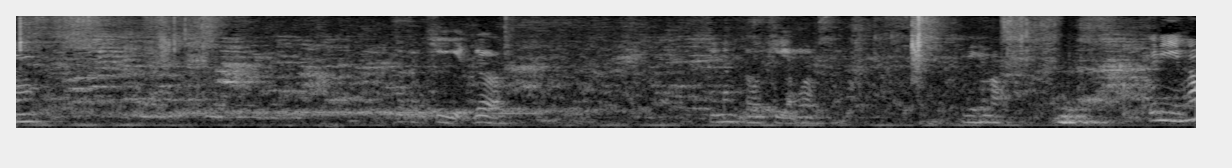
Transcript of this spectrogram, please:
งแล้วก็ขีดเด้อที่นั่งตัวเขียวอะนี่เห็นไหมตัวนี้เฮา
